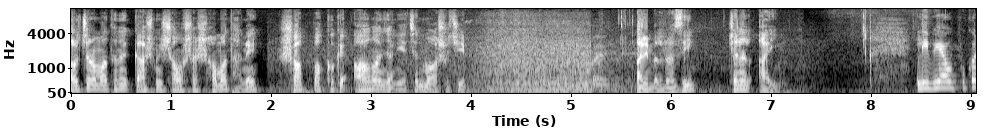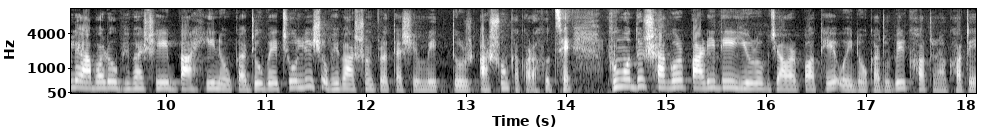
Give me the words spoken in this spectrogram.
আলোচনার মাধ্যমে কাশ্মীর সমস্যার সমাধানে সব পক্ষকে আহ্বান জানিয়েছেন মহাসচিব। আলিমাল রাজি, চ্যানেল আই। লিবিয়া উপকূলে আবারও অভিবাসী বাহী নৌকা ডুবে চল্লিশ অভিবাসন প্রত্যাশীর মৃত্যুর আশঙ্কা করা হচ্ছে। ভূমধ্য সাগর পাড়ি দিয়ে ইউরোপ যাওয়ার পথে ওই নৌকা ডুবির ঘটনা ঘটে।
